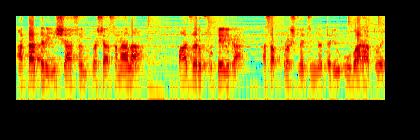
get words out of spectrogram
आता तरी शासन प्रशासनाला पाजर फुटेल का असा प्रश्नचिन्ह तरी उभा राहतोय.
